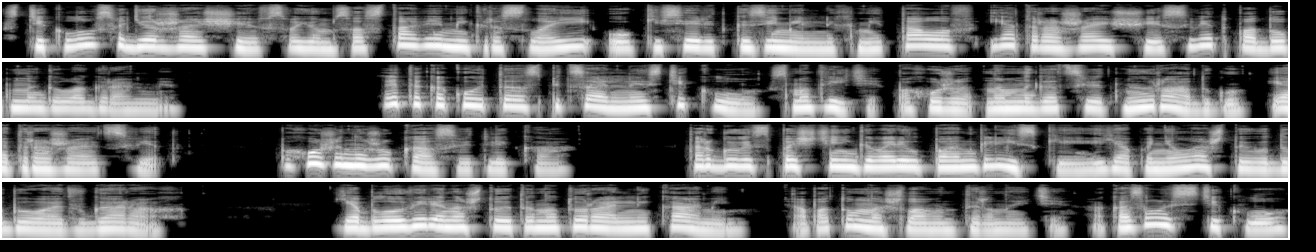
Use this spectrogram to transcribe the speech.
стекло, содержащее в своем составе микрослои окиси редкоземельных металлов и отражающее свет подобно голограмме. Это какое-то специальное стекло, смотрите, похоже на многоцветную радугу и отражает свет. Похоже на жука-светляка. Торговец почти не говорил по-английски, и я поняла, что его добывают в горах. Я была уверена, что это натуральный камень, а потом нашла в интернете. Оказалось стекло,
